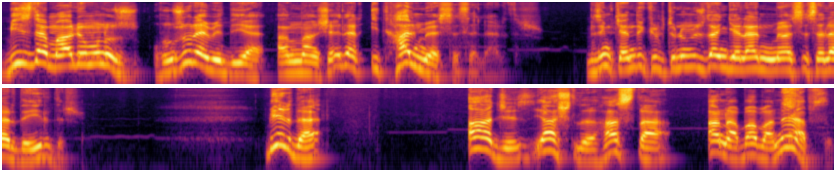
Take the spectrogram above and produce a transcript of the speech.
Bizde malumunuz huzur evi diye anılan şeyler ithal müesseselerdir. Bizim kendi kültürümüzden gelen müesseseler değildir. Bir de aciz, yaşlı, hasta ana baba ne yapsın?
